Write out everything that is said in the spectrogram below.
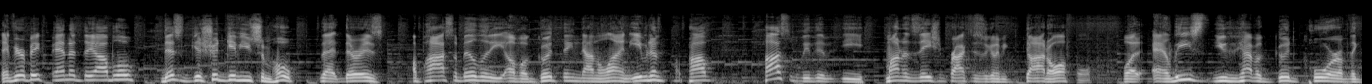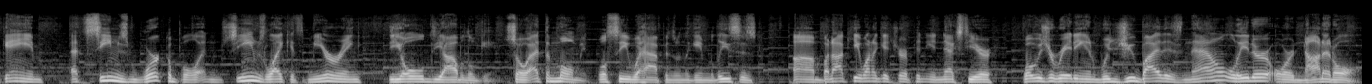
If you're a big fan of Diablo, this should give you some hope that there is a possibility of a good thing down the line, even if possibly the, the monetization practices are going to be god awful. But at least you have a good core of the game that seems workable and seems like it's mirroring the old Diablo game. So at the moment, we'll see what happens when the game releases. Um, but Aki, I want to get your opinion next year. What was your rating, and would you buy this now, later, or not at all?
